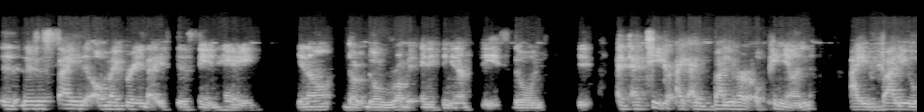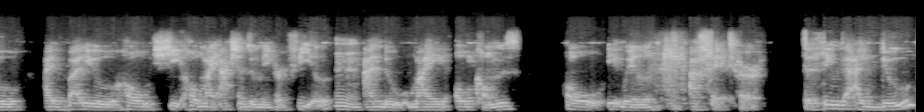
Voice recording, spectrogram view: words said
there's a side of my brain that is still saying, hey, you know, don't, don't rub it, anything in her face. Don't. I, I take her, I, I value her opinion. I value I value how she how my actions will make her feel Mm. and my outcomes, how it will affect her. The things that I do,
